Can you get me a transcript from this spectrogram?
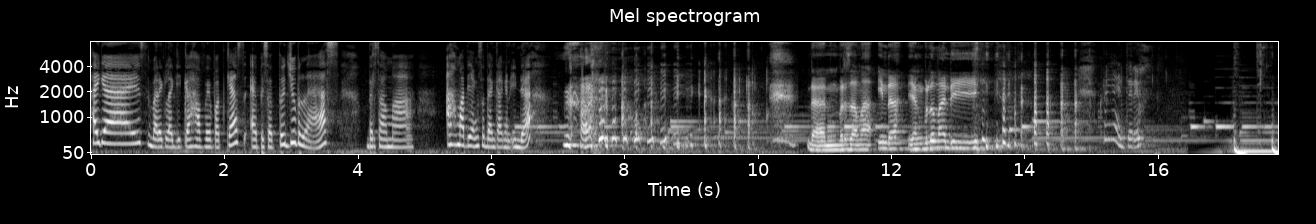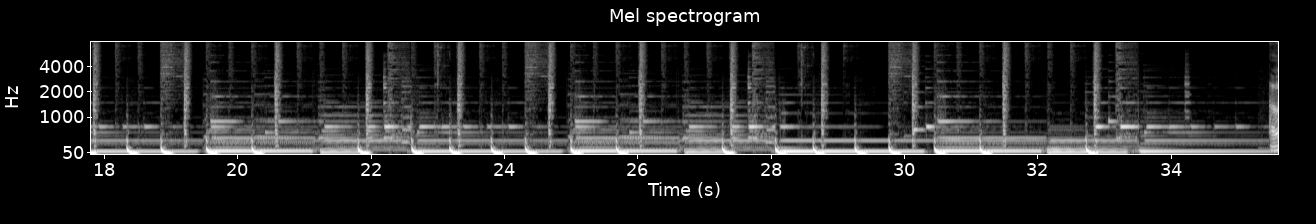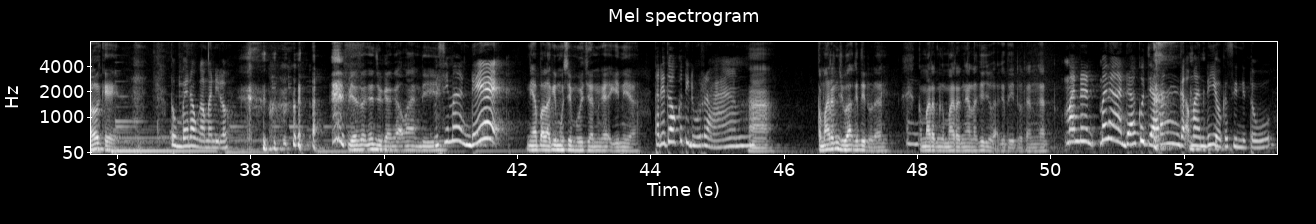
Hai guys, balik lagi ke HV Podcast episode 17 bersama Ahmad yang sedang kangen Indah Dan bersama Indah yang belum mandi. Kurang ajar ya Oke, Tumben aku gak mandi loh biasanya juga nggak mandi. Masih mandi Ini apalagi musim hujan kayak gini ya. Tadi tuh aku ketiduran Nah, kemarin juga ketiduran. Kemarin-kemarinnya lagi juga ketiduran kan. Mana mana ada aku jarang nggak mandi yo ke sini tuh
